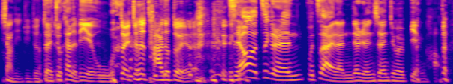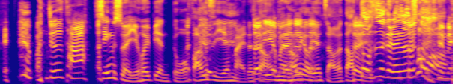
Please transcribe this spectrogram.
向井君就对，就开始猎物，对，就是他就对了。只要这个人不在了，你的人生就会变好。对，反正就是他，薪水也会变多，房子也买得到，女朋友也找得到，都是这个人的错，没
